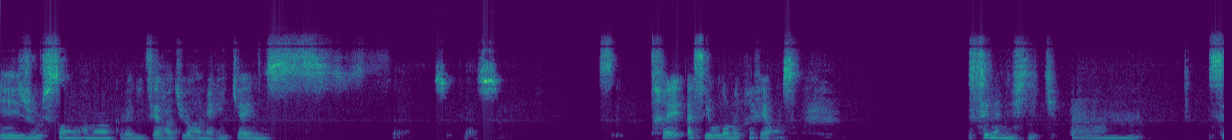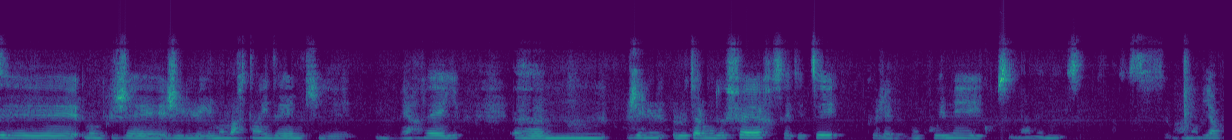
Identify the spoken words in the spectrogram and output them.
et je le sens vraiment que la littérature américaine se place très assez haut dans mes préférences. C'est magnifique. Euh, donc j'ai lu également Martin Eden qui est une merveille. j'ai lu Le Talon de Fer cet été que j'avais beaucoup aimé et conseillé à un ami. C'est vraiment bien.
